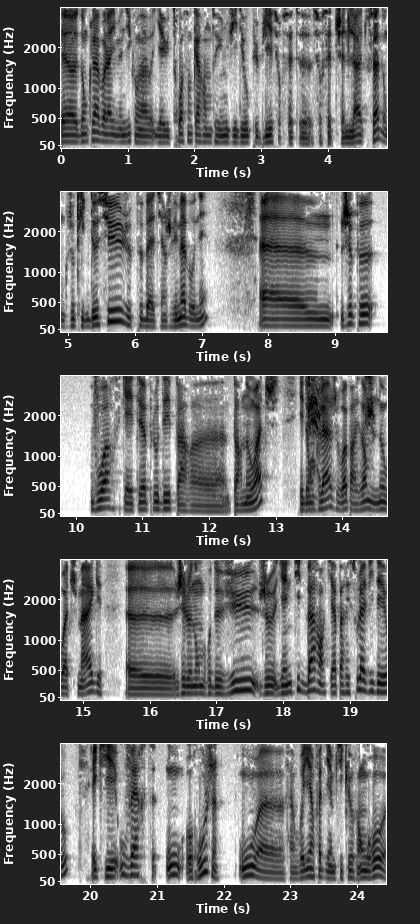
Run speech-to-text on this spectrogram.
Euh, donc là, voilà, il m'a dit qu'on a, il y a eu 341 vidéos publiées sur cette sur cette chaîne-là, tout ça. Donc je clique dessus, je peux, bah tiens, je vais m'abonner. Euh, je peux voir ce qui a été uploadé par euh, No Watch et donc là je vois par exemple No Watch Mag euh, j'ai le nombre de vues il y a une petite barre qui apparaît sous la vidéo et qui est ouverte ou rouge ou enfin vous voyez en fait il y a un petit en gros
